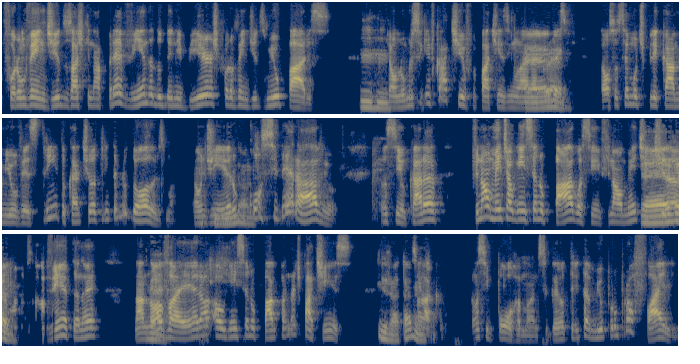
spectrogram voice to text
foram vendidos, acho que na pré-venda do Danny Beer, acho que foram vendidos mil pares, uhum. que é um número significativo para patins inline é, aggressive. Então, se você multiplicar mil vezes 30, o cara tirou 30 mil dólares, mano. É um dinheiro considerável. Então, assim, o cara, finalmente alguém sendo pago, assim, finalmente é, tirando os 90, né? Na é. nova era, alguém sendo pago para andar de patins. Exatamente. Saca? Então, assim, porra, mano, você ganhou 30 mil por um profile.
